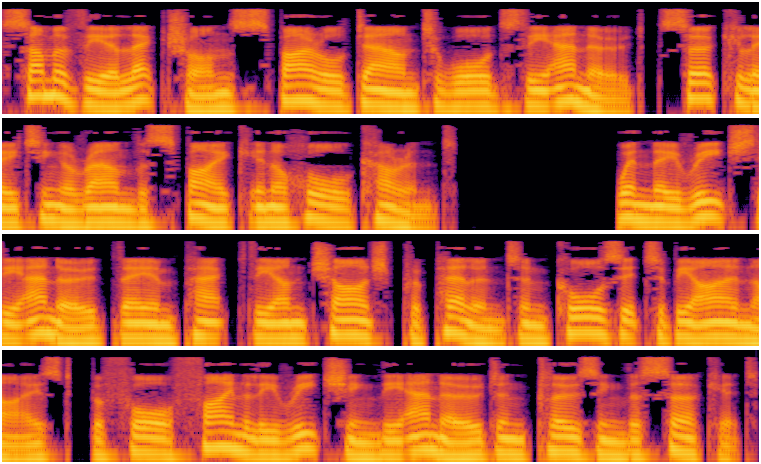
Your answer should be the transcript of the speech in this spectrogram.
Some of the electrons spiral down towards the anode, circulating around the spike in a Hall current. When they reach the anode they impact the uncharged propellant and cause it to be ionized, before finally reaching the anode and closing the circuit.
